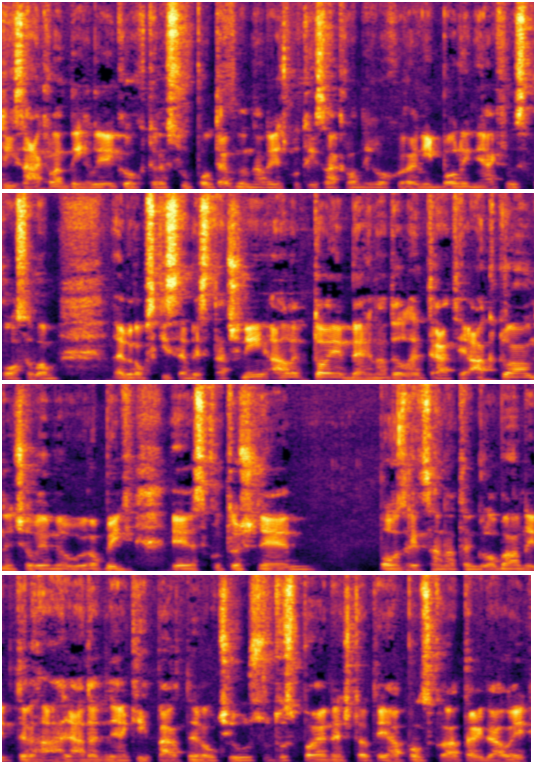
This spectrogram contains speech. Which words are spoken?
tých základných liekoch, ktoré sú potrebné na liečbu tých základných ochorení, boli nejakým spôsobom európsky sebestační, ale to je beh na dlhé trate. Aktuálne, čo vieme urobiť, je skutočne pozrieť sa na ten globálny trh a hľadať nejakých partnerov, či už sú to Spojené štáty, Japonsko a tak ďalej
